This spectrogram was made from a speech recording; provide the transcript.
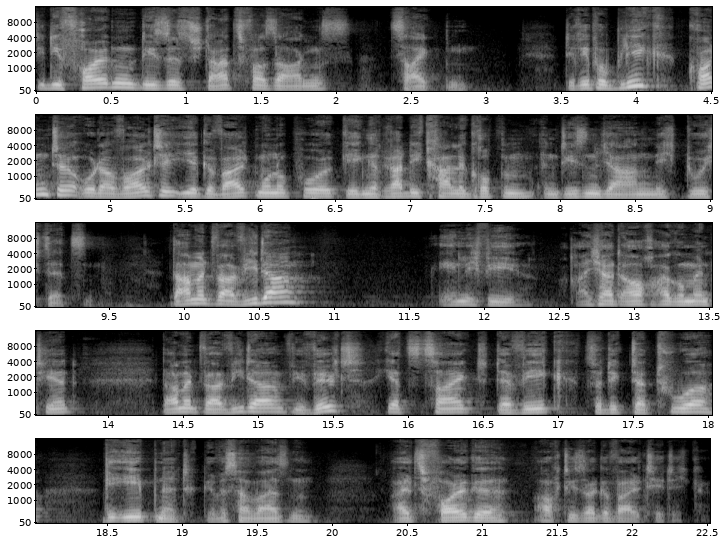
die die Folgen dieses Staatsversagens zeigten. Die Republik konnte oder wollte ihr Gewaltmonopol gegen radikale Gruppen in diesen Jahren nicht durchsetzen. Damit war wieder, ähnlich wie Reichert auch argumentiert, damit war wieder, wie Wild jetzt zeigt, der Weg zur Diktatur geebnet, gewisserweise als Folge auch dieser Gewalttätigkeit.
